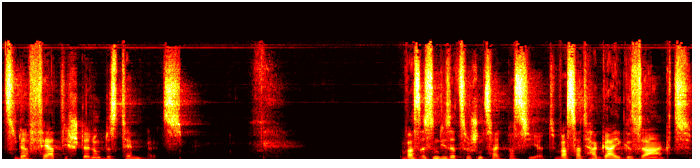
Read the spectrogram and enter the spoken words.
zu der Fertigstellung des Tempels. Was ist in dieser Zwischenzeit passiert? Was hat Haggai gesagt?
